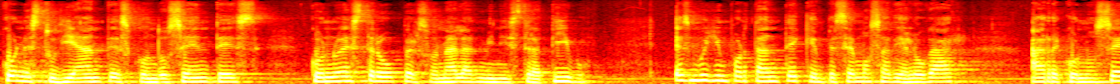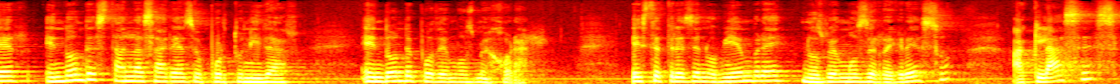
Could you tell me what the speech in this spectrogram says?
con estudiantes, con docentes, con nuestro personal administrativo. Es muy importante que empecemos a dialogar, a reconocer en dónde están las áreas de oportunidad, en dónde podemos mejorar. Este 3 de noviembre nos vemos de regreso a clases,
